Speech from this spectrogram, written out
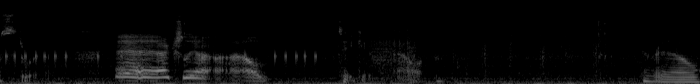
We'll store it. Eh, actually, I, I'll take it out. Never know.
